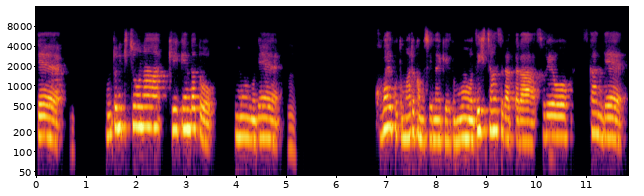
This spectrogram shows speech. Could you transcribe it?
て、本当に貴重な経験だと思うので、うん怖いこともあるかもしれないけれども、ぜひチャンスがあったら、それを掴んで、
